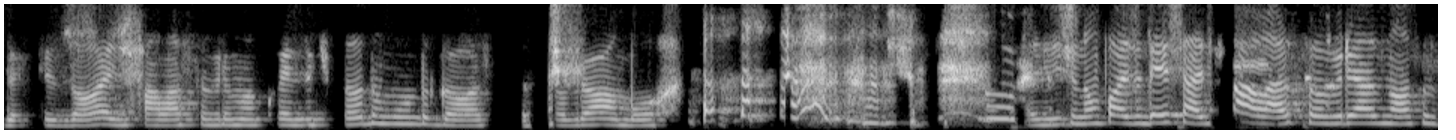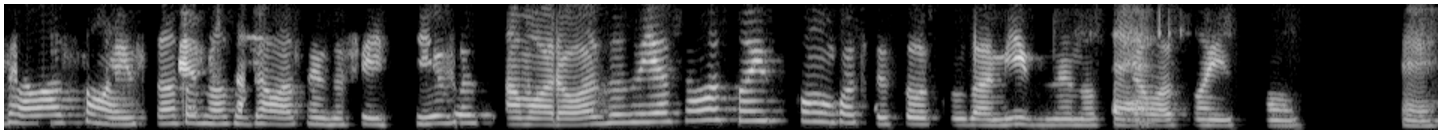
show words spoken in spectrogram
do episódio, falar sobre uma coisa que todo mundo gosta, sobre o amor. a gente não pode deixar de falar sobre as nossas relações, tanto as nossas relações afetivas, amorosas e as relações com, com as pessoas, com os amigos, né? Nossas é. relações com. É.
